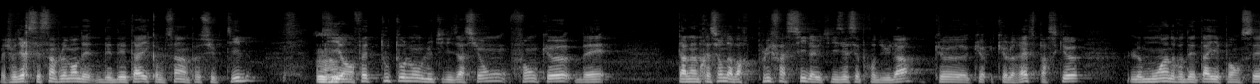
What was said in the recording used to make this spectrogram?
Mais je veux dire, c'est simplement des, des détails comme ça, un peu subtils, Mhm. qui, en fait, tout au long de l'utilisation, font que ben, tu as l'impression d'avoir plus facile à utiliser ces produits-là que, que, que le reste, parce que le moindre détail est pensé. et,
